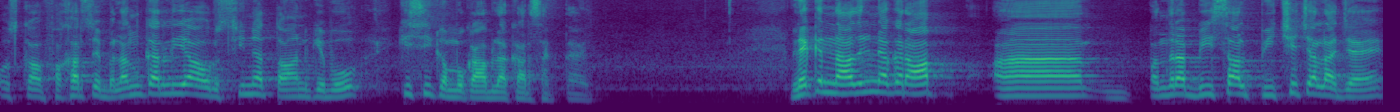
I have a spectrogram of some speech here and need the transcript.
उसका फ़खर से बुलंद कर लिया और सीना तान के वो किसी का मुकाबला कर सकता है। लेकिन नाजरीन, अगर आप पंद्रह बीस साल पीछे चला जाए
